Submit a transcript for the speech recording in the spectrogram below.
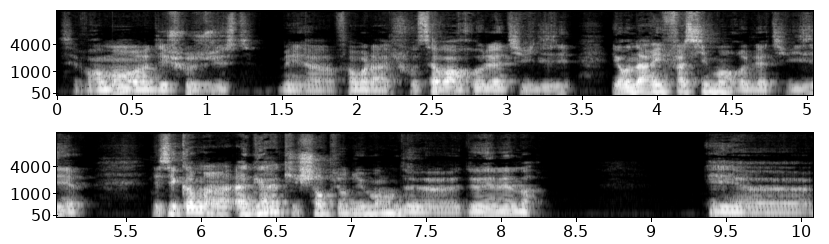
C'est vraiment hein, des choses justes. Mais euh, enfin voilà, il faut savoir relativiser et on arrive facilement à relativiser. Et c'est comme un, gars qui est champion du monde de, de MMA. Et euh,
